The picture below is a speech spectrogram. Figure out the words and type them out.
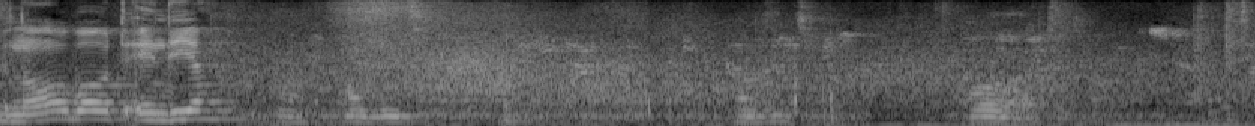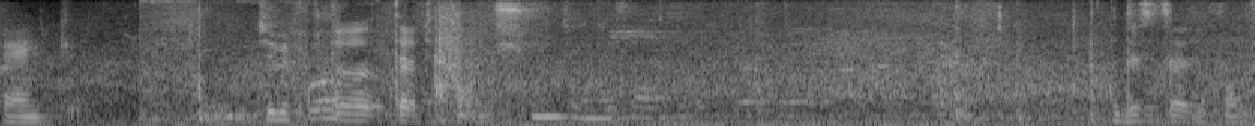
You know about India? Oh, Oh, thank you. Telephone. Telephone telephone. This telephone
